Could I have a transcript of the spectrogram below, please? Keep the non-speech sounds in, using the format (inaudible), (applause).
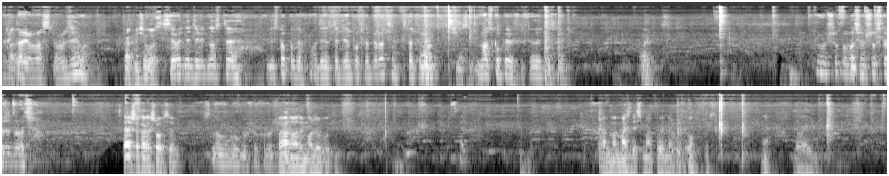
Вітаю вас, друзі. Так, началось. Сьогодні 19 листопада, 11 день після операції. Кстати, ма- маску пив е, тестують. Ой. Ну, що побачимо, що скаже врач. Скажеш, що хорошо все. Слава Богу, що хорошо. Поганого не може бути. Там ма- мазь десь ма повинна бути. О, ось. На, давай.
